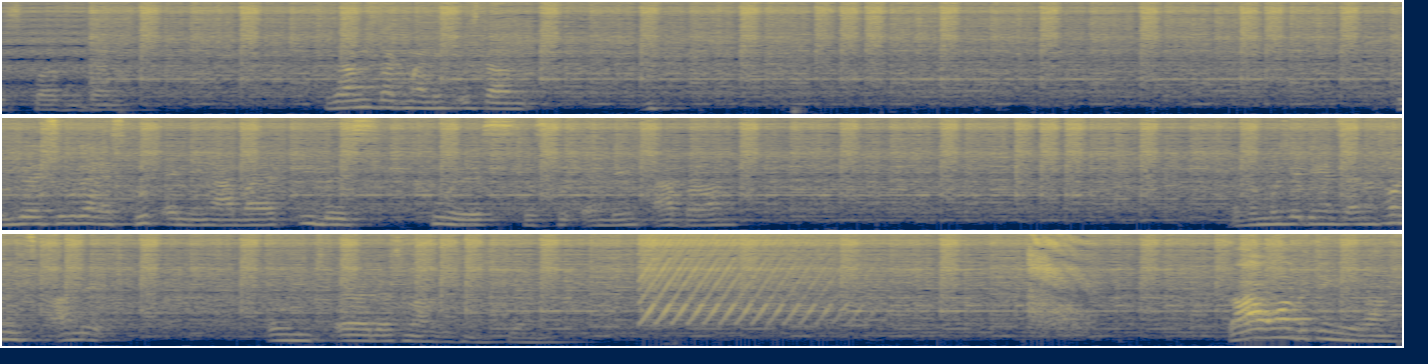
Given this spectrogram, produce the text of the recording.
ist quasi dann. Samstag meine ich ist dann. Ich würde so gerne das Good Ending haben, weil das übelst cool ist, das Ending, aber. Also muss ich die ganze andere von nichts an. Und äh, das mache ich nicht gerne. Darum habe ich den gerannt.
